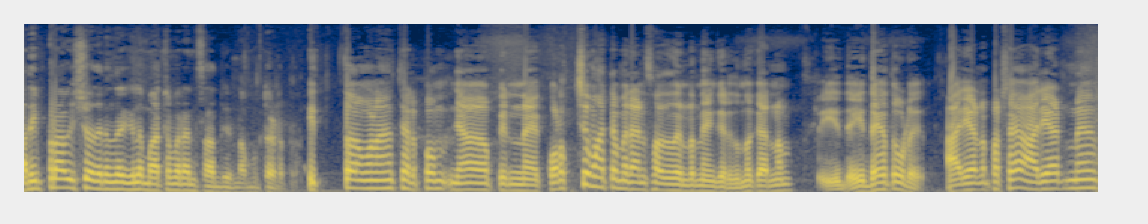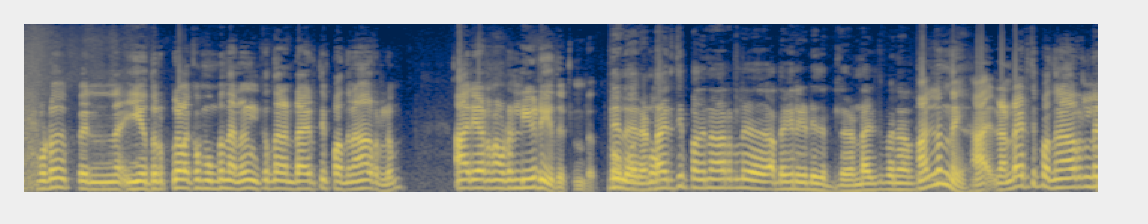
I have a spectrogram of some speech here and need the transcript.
അത് ഇപ്രാവശ്യം അതിനെന്തെങ്കിലും മാറ്റം വരാൻ സാധ്യതയുണ്ടോ മുത്തേടത്ത് ഇത്തവണ ചിലപ്പം ഞാൻ പിന്നെ കുറച്ച് മാറ്റം വരാൻ സാധ്യതയുണ്ടെന്ന് ഞാൻ കരുതുന്നു. കാരണം ഇദ്ദേഹത്തോട് ആര്യാടൻ പക്ഷേ ആര്യാടനോട് പിന്നെ ഈ എതിർപ്പുകളൊക്കെ മുമ്പ് നിലനിൽക്കുന്ന രണ്ടായിരത്തി പതിനാറിലും ആര്യാടൻ അവിടെ ലീഡ് ചെയ്തിട്ടുണ്ട്. ഇല്ല രണ്ടായിരത്തി പതിനാറിൽ അദ്ദേഹം ലീഡ് ചെയ്തിട്ടില്ല. രണ്ടായിരത്തി പതിനാറ് അല്ലെന്നേ രണ്ടായിരത്തി പതിനാറിൽ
